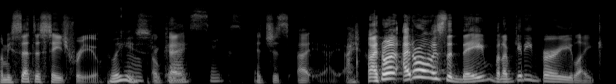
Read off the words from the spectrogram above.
let me set the stage for you. please. Oh, for Okay. God's sakes. It's just I, I I don't I don't know what's the name, but I'm getting very like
